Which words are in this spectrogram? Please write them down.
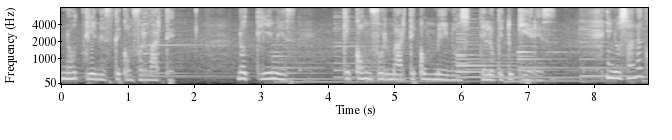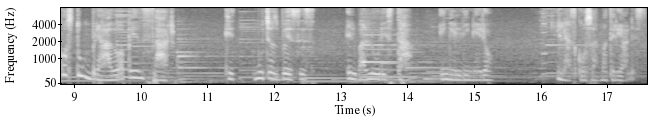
No tienes que conformarte. No tienes que conformarte con menos de lo que tú quieres. Y nos han acostumbrado a pensar que muchas veces el valor está en el dinero, en las cosas materiales.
